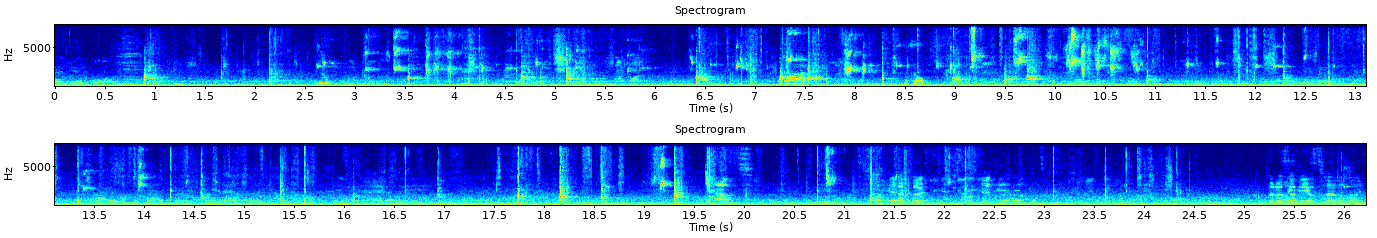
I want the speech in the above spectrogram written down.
Thank you. You. Ah! Help. Out. That's a, that was on the outside of the line.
